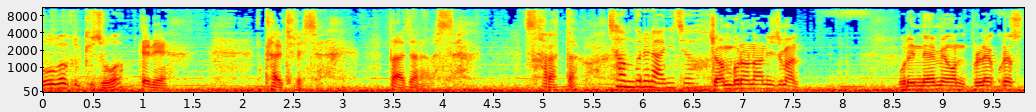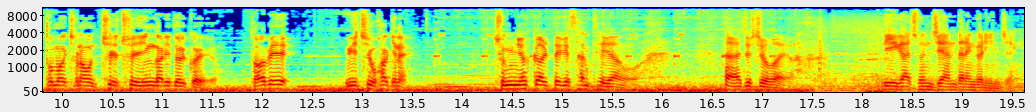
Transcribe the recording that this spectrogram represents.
뭐가 그렇게 좋아? 그래, 탈출했잖아. 빠져나왔어. 살았다고. 전부는 아니죠. 전부는 아니지만 우리 네 명은 블랙홀에서 도망쳐 나온 최초의 인간이 될 거예요. 더비 위치 확인해. 중력 깔때기 상태 양호. 아주 좋아요. 네가 존재한다는 건 인정해.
